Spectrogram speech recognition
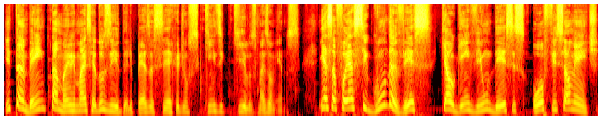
E também tamanho mais reduzido, ele pesa cerca de uns 15 quilos, mais ou menos. E essa foi a segunda vez que alguém viu um desses oficialmente,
